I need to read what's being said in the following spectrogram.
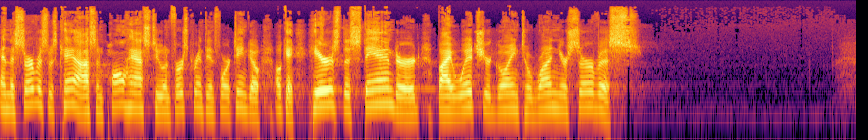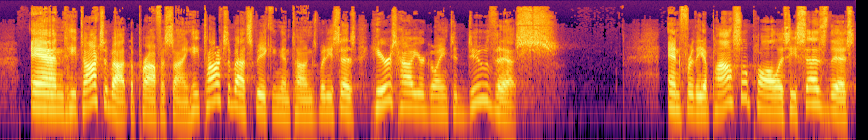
and the service was chaos. And Paul has to, in 1 Corinthians 14, go, okay, here's the standard by which you're going to run your service. And he talks about the prophesying. He talks about speaking in tongues, but he says, here's how you're going to do this. And for the Apostle Paul, as he says this,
